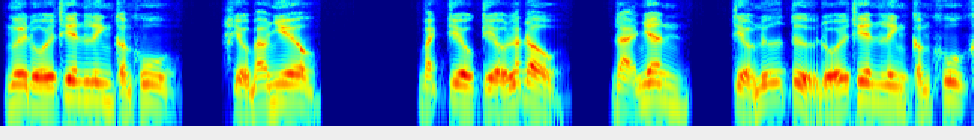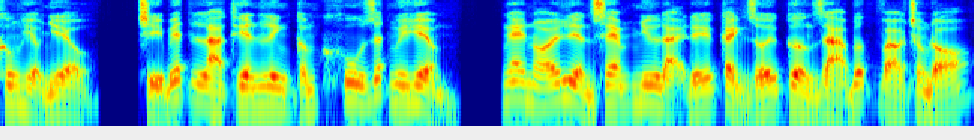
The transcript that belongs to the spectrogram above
người đối thiên linh cấm khu, hiểu bao nhiêu? Bạch tiêu kiều lắc đầu, đại nhân tiểu nữ tử đối thiên linh cấm khu không hiểu nhiều, chỉ biết là thiên linh cấm khu rất nguy hiểm, nghe nói liền xem như đại đế cảnh giới cường giả bước vào trong đó,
